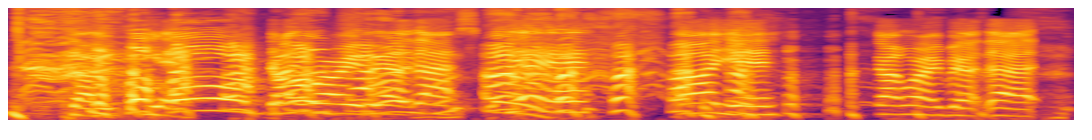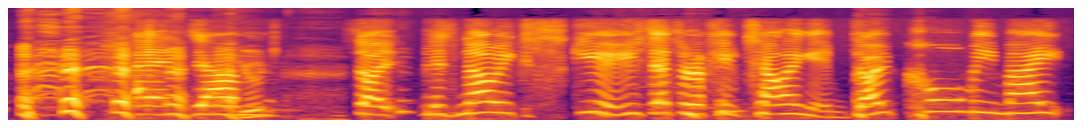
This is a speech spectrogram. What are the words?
yeah, don't worry about that. Yeah. Oh, yeah. Don't worry about that. And um, so there's no excuse. That's what I keep telling him. Don't call me, mate,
